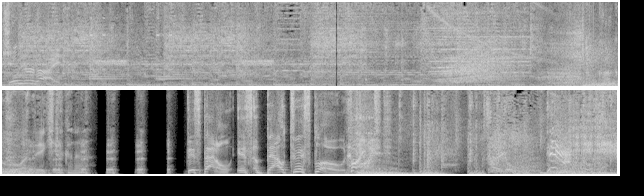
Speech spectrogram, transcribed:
Kinderdijk. This battle is about to explode. Fight! Beautiful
